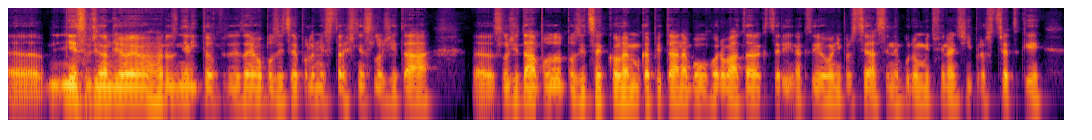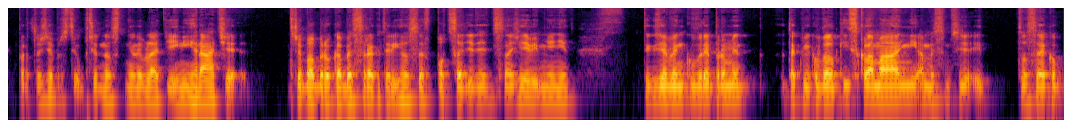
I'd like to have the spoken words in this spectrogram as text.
Eh, mně se přiznám, že je hrozně líto, protože ta jeho pozice je podle mě strašně složitá, eh, složitá pozice kolem kapitána Bou Horváta, který, na kterého oni prostě asi nebudou mít finanční prostředky, protože prostě upřednostnili v létě jiný hráče, třeba Broka Besra, kterýho se v podstatě teď snaží vyměnit. Takže Vancouver je pro mě takový jako velký zklamání a myslím si, že i to se jako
